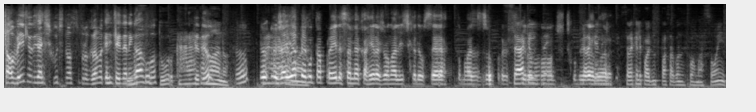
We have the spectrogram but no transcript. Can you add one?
Talvez ele já escute nosso programa que a gente ainda nem no gravou. futuro, caraca, Entendeu? mano. Eu, caraca, eu já ia mano. perguntar pra ele se a minha carreira jornalística deu certo, mas eu prefiro que não descobrir será agora. Ele, será que ele pode nos passar algumas informações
